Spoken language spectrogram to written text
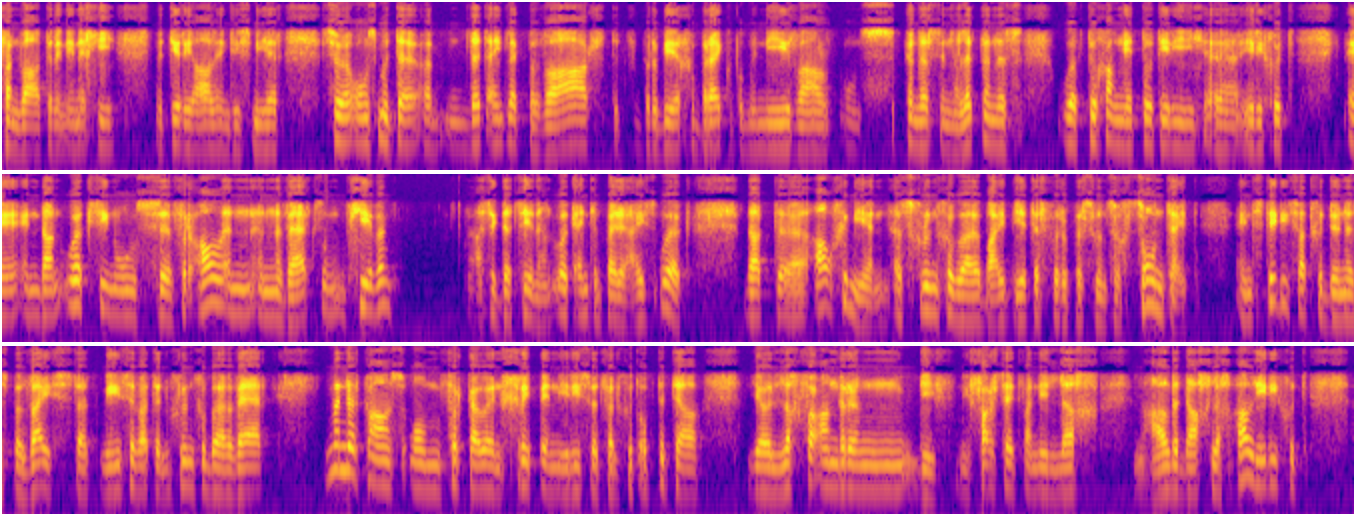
van water en energie, materiaal en dis meer. So ons moet uh, dit eintlik bewaar, dit probeer gebruik op 'n manier waar ons kinders en hulle kinders ook toegang het tot hierdie uh hierdie goed. En, en dan ook sien ons uh, veral in in 'n werksomgewing as ek dit sê dan ook eintlik by die huis ook dat uh, algemeen is groen geboue baie beter vir 'n persoon se gesondheid en studies wat gedoen is bewys dat mense wat in groen geboue werk minder kans om verkoue en griep en hierdie soort van goed op te tel jou ligverandering die die varsheid van die lug halde daglig al hierdie goed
